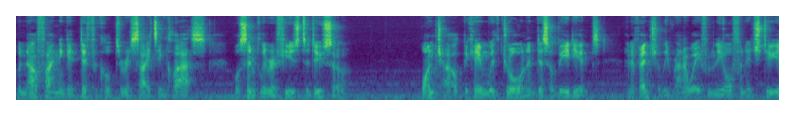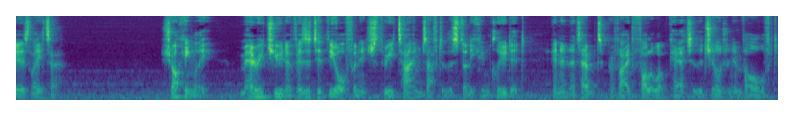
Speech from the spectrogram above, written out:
were now finding it difficult to recite in class or simply refused to do so. One child became withdrawn and disobedient and eventually ran away from the orphanage two years later. Shockingly, Mary Tudor visited the orphanage three times after the study concluded in an attempt to provide follow up care to the children involved.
